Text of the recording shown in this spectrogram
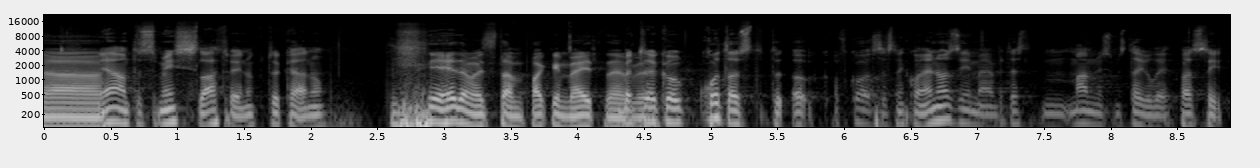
Uh, Jā, un tas viss Latvijā. Nu, tā kā, nu, Iedomājieties, tam fucking meitenēm. Bet, bļa. eh, ko, ko tas, of course, tas neko nenozīmē, bet tas man vismaz tagad liek pasīt.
